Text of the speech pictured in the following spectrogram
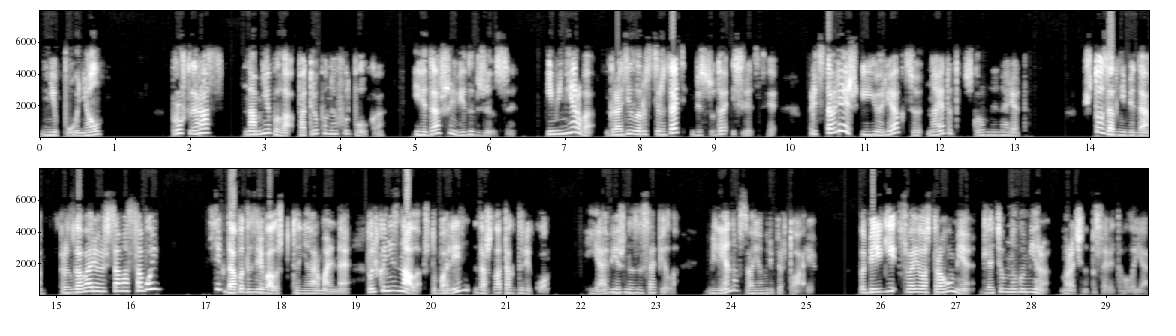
Не понял. В прошлый раз на мне была потрепанная футболка и видавшие виды джинсы. И Минерва грозила растерзать без суда и следствия. Представляешь ее реакцию на этот скромный наряд? Что за огнебеда? Разговариваешь сама с собой? Всегда подозревала что-то ненормальное, только не знала, что болезнь зашла так далеко. Я обиженно засопела. Милена в своем репертуаре. «Побереги свое остроумие для темного мира», – мрачно посоветовала я.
